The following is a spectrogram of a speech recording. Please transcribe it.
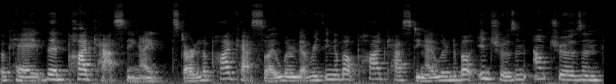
Okay. Then podcasting. I started a podcast. So I learned everything about podcasting. I learned about intros and outros and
